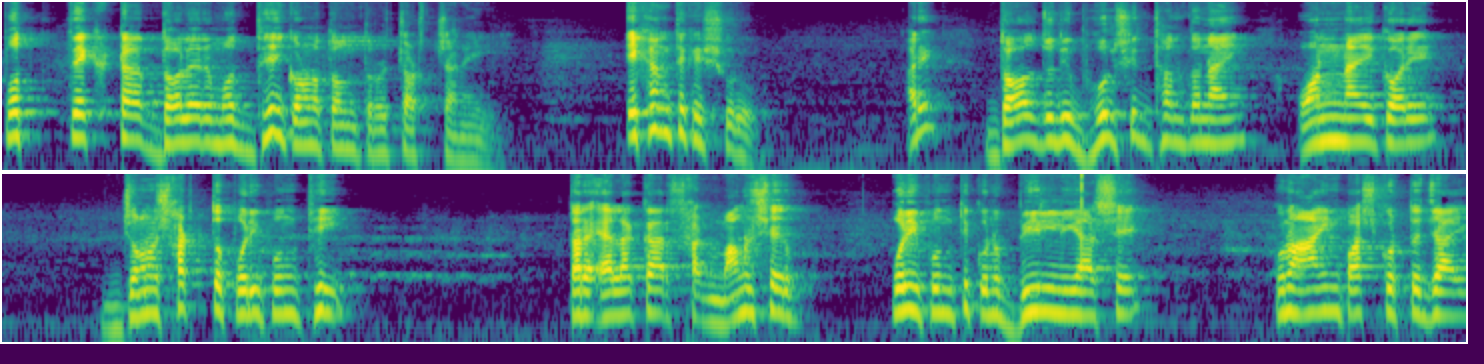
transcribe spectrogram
প্রত্যেকটা দলের মধ্যেই গণতন্ত্র চর্চা নেই। এখান থেকে শুরু। আরে, দল যদি ভুল সিদ্ধান্ত নেয়, অন্যায় করে, জনস্বার্থ পরিপন্থী, তার এলাকার মানুষের পরিপন্থী কোনো বিল নিয়ে আসে, কোনো আইন পাশ করতে যায়,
